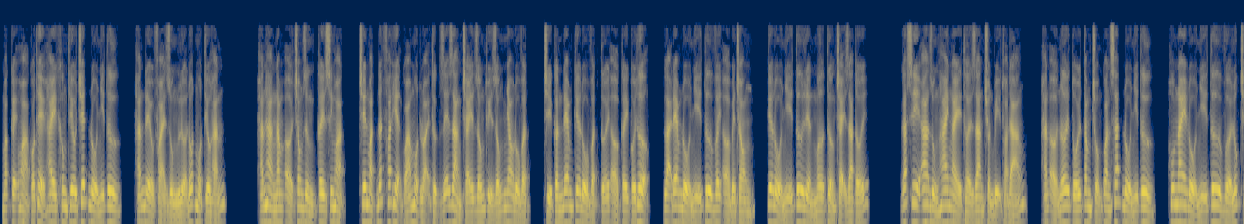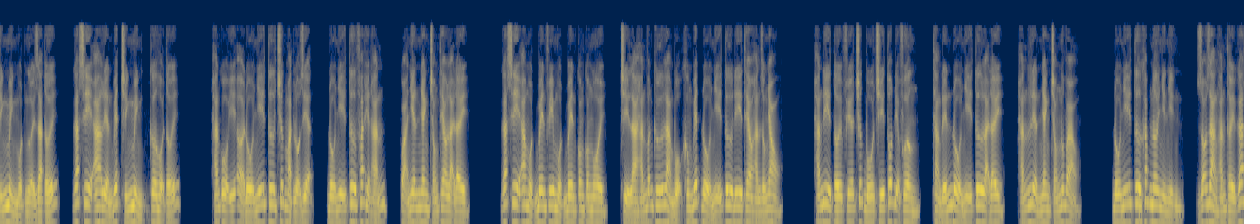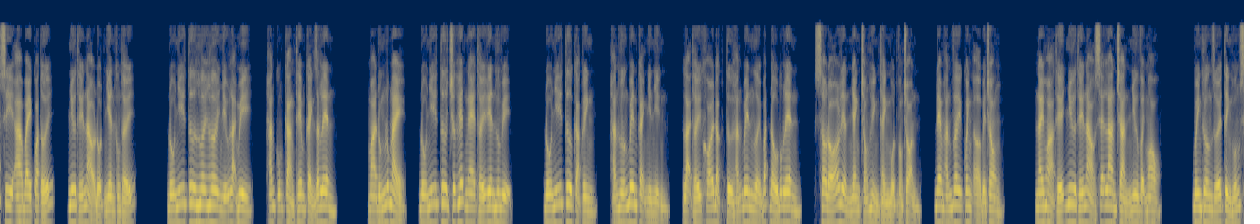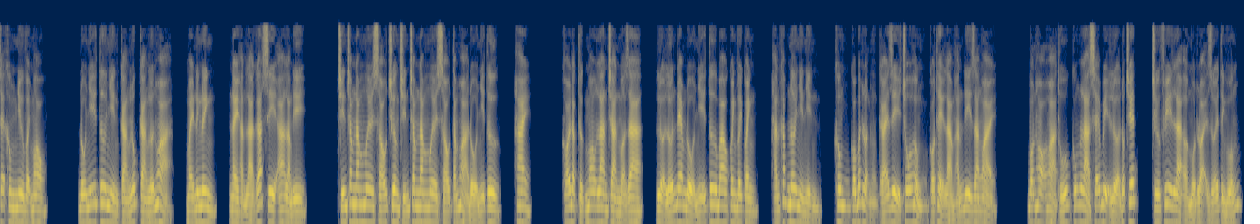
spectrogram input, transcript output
Mặc kệ hỏa có thể hay không thiêu chết đồ nhĩ tư, hắn đều phải dùng lửa đốt một thiêu hắn. Hắn hàng năm ở trong rừng cây sinh hoạt, trên mặt đất phát hiện quá một loại thực dễ dàng cháy giống thủy giống nhau đồ vật, chỉ cần đem kia đồ vật tưới ở cây cối thượng, lại đem đổ nhĩ tư vây ở bên trong, kia đổ nhĩ tư liền mơ tưởng chạy ra tới. Garcia dùng hai ngày thời gian chuẩn bị thỏa đáng, hắn ở nơi tối tăm trộm quan sát đổ nhĩ tư, hôm nay đổ nhĩ tư vừa lúc chính mình một người ra tới, Garcia liền biết chính mình cơ hội tới. Hắn cố ý ở đồ nhĩ tư trước mặt lộ diện, đồ nhĩ tư phát hiện hắn, quả nhiên nhanh chóng theo lại đây. Garcia một bên phi một bên con con ngôi, chỉ là hắn vẫn cứ làm bộ không biết đồ nhĩ tư đi theo hắn giống nhau. Hắn đi tới phía trước bố trí tốt địa phương, thẳng đến đồ nhĩ tư lại đây, hắn liền nhanh chóng núp vào. Đồ nhĩ tư khắp nơi nhìn nhìn, rõ ràng hắn thấy Garcia bay qua tới, như thế nào đột nhiên không thấy. Đồ nhĩ tư hơi hơi nhíu lại mi, hắn cũng càng thêm cảnh giác lên. Mà đúng lúc này, đồ nhĩ tư trước hết nghe thấy yên hương vị. Đồ nhĩ tư cả kinh, hắn hướng bên cạnh nhìn nhìn, lại thấy khói đặc từ hắn bên người bắt đầu bốc lên, sau đó liền nhanh chóng hình thành một vòng tròn, đem hắn vây quanh ở bên trong. Nay hỏa thế như thế nào sẽ lan tràn như vậy mau? Bình thường dưới tình huống sẽ không như vậy mau. Đồ nhĩ tư nhìn càng lúc càng lớn hỏa, mày ninh ninh, này hẳn là Garcia làm đi. 956 chương 956 tắm hỏa đồ nhĩ tư, 2. Khói đặc thực mau lan tràn mở ra, lửa lớn đem đồ nhĩ tư bao quanh vây quanh, hắn khắp nơi nhìn nhìn, không có bất luận cái gì chỗ hổng có thể làm hắn đi ra ngoài. Bọn họ hỏa thú cũng là sẽ bị lửa đốt chết, trừ phi là ở một loại dưới tình huống.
